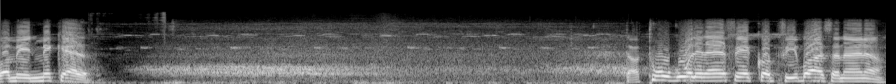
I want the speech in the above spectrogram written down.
Come in, Mikel. The two goal in the FA Cup for Barcelona, you know.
